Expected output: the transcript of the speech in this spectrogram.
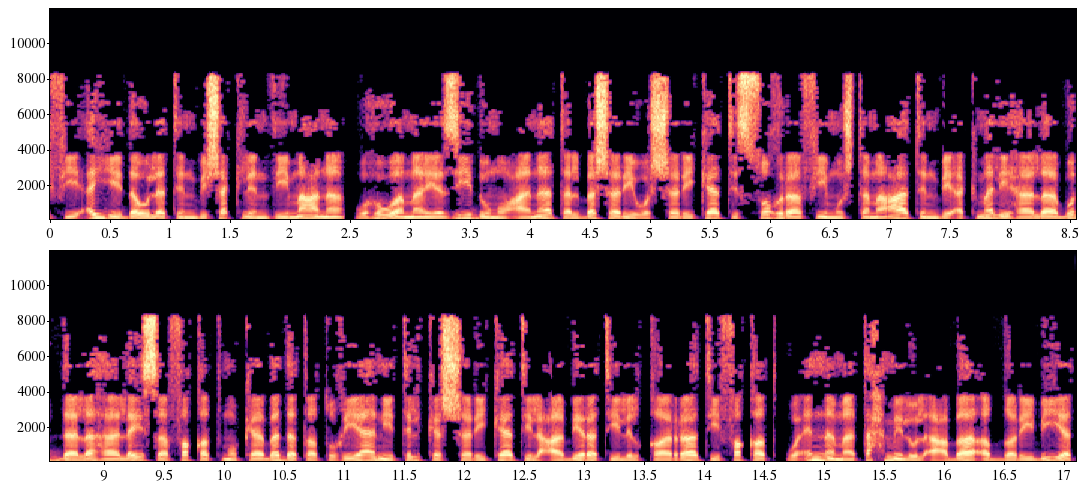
في أي دولة بشكل ذي معنى، وهو ما يزيد معاناة البشر والشركات الصغرى في مجتمعات بأكملها لا بد لها ليس فقط مكابدة طغيان تلك الشركات العابرة للقارات فقط، وإنما تحمل الأعباء الضريبية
